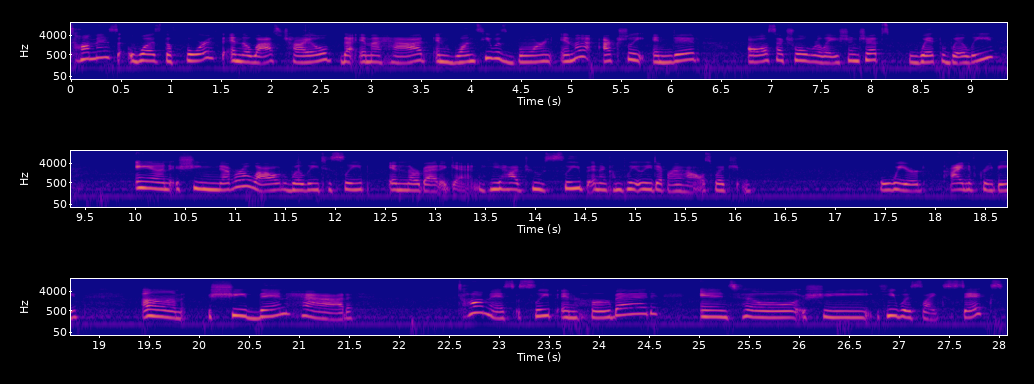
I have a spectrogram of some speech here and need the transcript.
Thomas was the fourth and the last child that Emma had, and once he was born, Emma actually ended all sexual relationships with Willie, and she never allowed Willie to sleep in their bed again. He had to sleep in a completely different house, which weird, kind of creepy. Um, she then had Thomas sleep in her bed until she he was like 6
